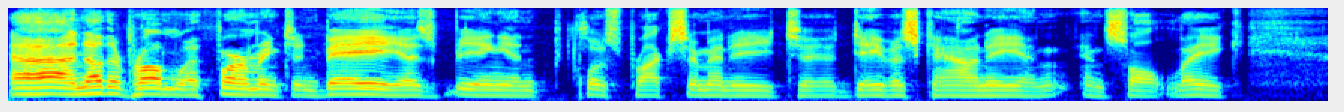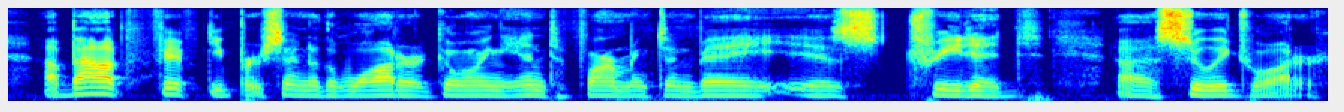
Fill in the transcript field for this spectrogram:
another problem with Farmington Bay is being in close proximity to Davis County and, and Salt Lake. About 50% of the water going into Farmington Bay is treated uh, sewage water,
